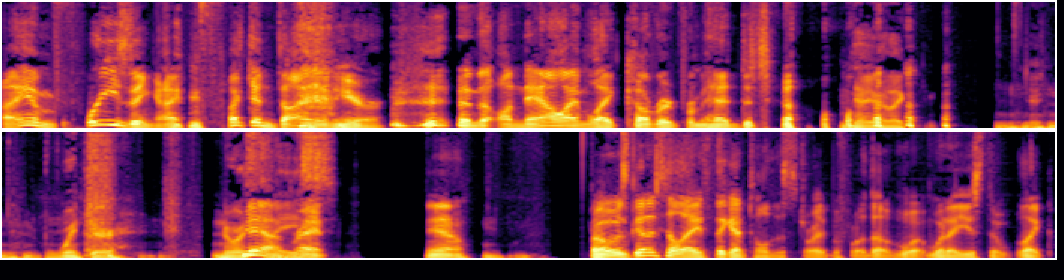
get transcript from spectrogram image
I am freezing. I'm fucking dying here. and the, uh, now I'm like covered from head to toe. Yeah, you're like winter North Yeah, Face. right. yeah. I was gonna tell. I think I've told this story before. Though what, what I used to like.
